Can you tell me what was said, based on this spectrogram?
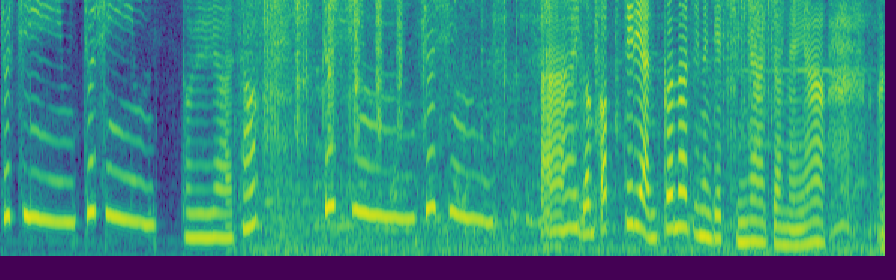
조심 조심 돌려서 조심 조심. 아, 이건 껍질이 안 끊어지는 게 중요하잖아요. 어,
